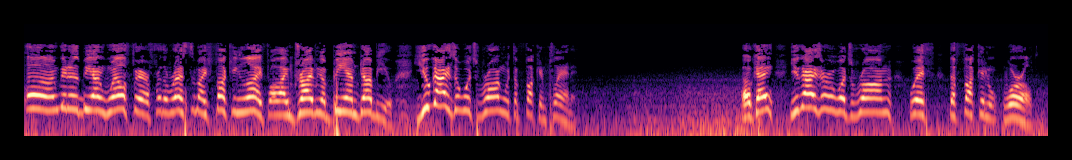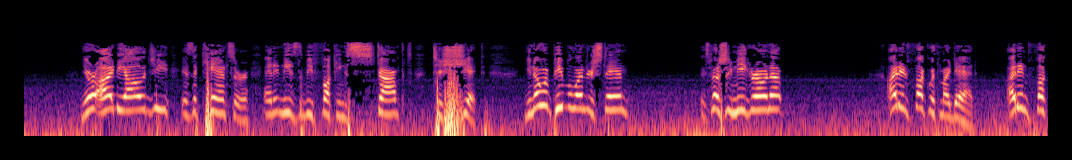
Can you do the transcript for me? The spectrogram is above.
oh, I'm to be on welfare for the rest of my fucking life while I'm driving a BMW. You guys are what's wrong with the fucking planet. Okay? You guys are what's wrong with the fucking world. Your ideology is a cancer and it needs to be fucking stomped to shit. You know what people understand? Especially me growing up? I didn't fuck with my dad. I didn't fuck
